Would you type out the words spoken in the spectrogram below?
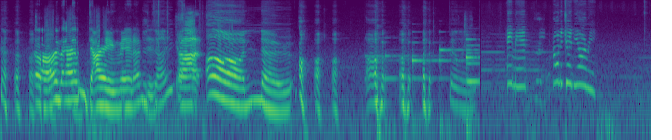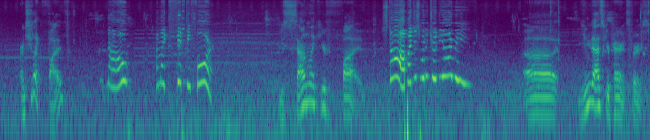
Oh, I'm, I'm dying, man. I'm You just dying? Ah. Oh no! Oh, oh, oh, oh, oh, Billy. Hey, man. I want to join the army. Aren't you like five? No. I'm like 54. You sound like you're five. Stop! I just want to join the army. Uh, you need to ask your parents first.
